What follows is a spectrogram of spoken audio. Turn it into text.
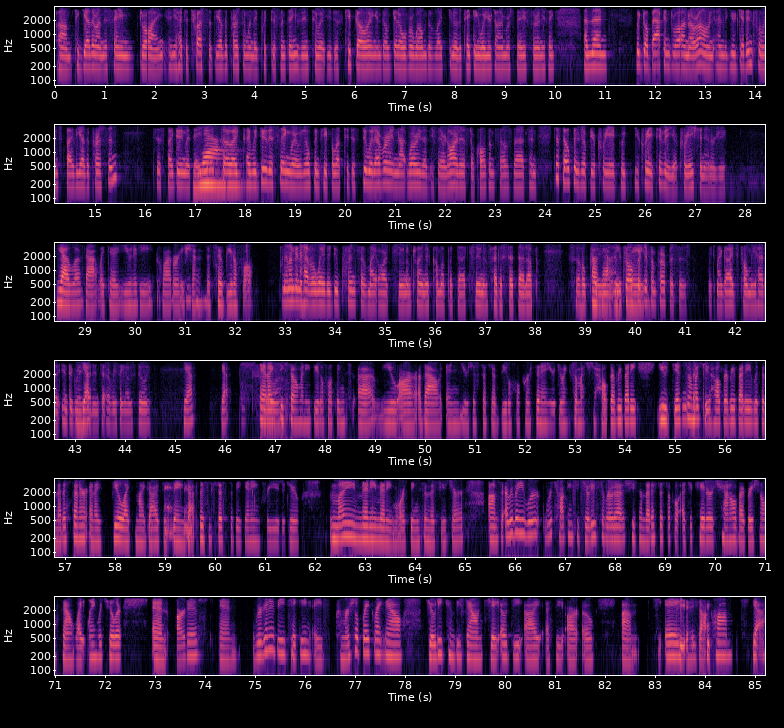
um, together on the same drawing, and you had to trust that the other person, when they put different things into it, you just keep going and don't get overwhelmed of like you know they're taking away your time or space or anything. And then we'd go back and draw on our own, and you'd get influenced by the other person just by doing what they Yeah. did. So I I would do this thing where I would open people up to just do whatever and not worry that if they're an artist or call themselves that, and just opens up your create your creativity, your creation energy. Yeah i love that like a unity collaboration mm-hmm. that's so beautiful And then I'm going to have a way to do prints of my art soon. I'm trying to come up with that soon. I've had to set that up. So hopefully, Oh, yeah. And it's all for different purposes, which my guides told me how to integrate Yep. that into everything I was doing. yep And I see so many beautiful things uh, you are about, and you're just such a beautiful person, and you're doing so much to help everybody. You did so Thank much you. to help everybody with the Meta Center, and I feel like my guides are saying that this is just the beginning for you to do many, many, many more things in the future. Um, so everybody, we're we're talking to Jodi Serota. She's a metaphysical educator, channel vibrational sound light language healer, and artist. And we're going to be taking a commercial break right now. Jodi can be found J O D I S E R O um, T A dot com. Yeah,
